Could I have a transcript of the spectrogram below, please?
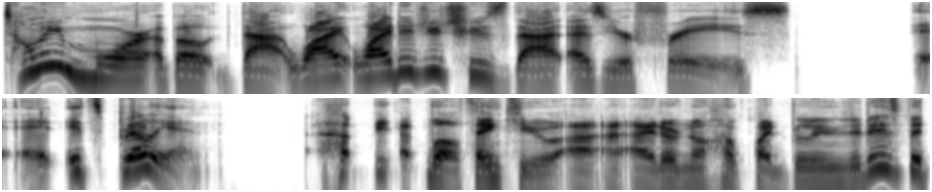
Tell me more about that. Why why did you choose that as your phrase? It, it's brilliant. Uh, well, thank you. I, I don't know how quite brilliant it is, but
